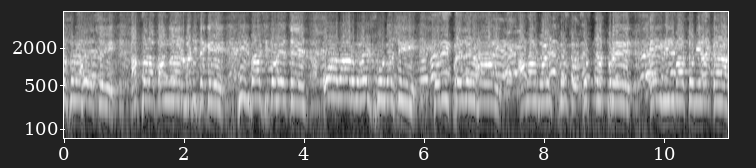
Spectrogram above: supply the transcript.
রচনা হয়েছে, আপনারা বাংলার মাটি থেকে নির্বাচিত হয়েছেন। ও আমার মহেশপুরবাসী, যদি প্রয়োজন হয়, আমার মহেশপুর কোটচাঁদপুরের এই নির্বাচনী এলাকার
